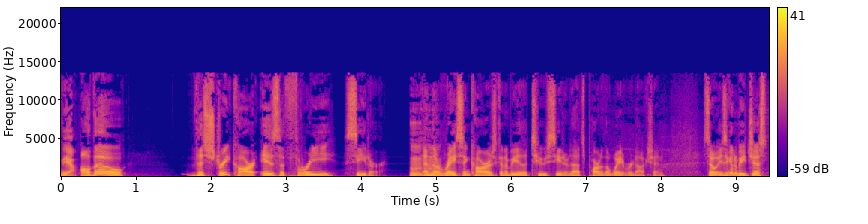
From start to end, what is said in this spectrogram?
Yeah. although the street car is a three seater and the mm-hmm. racing car is going to be the two seater that's part of the weight reduction so is it going to be just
